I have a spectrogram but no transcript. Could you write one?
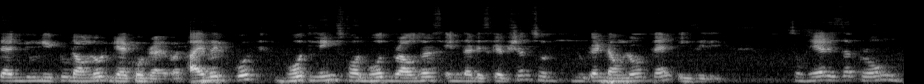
then you need to download gecko driver. I will put both links for both browsers in the description so you can download them easily. So here is the chrome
